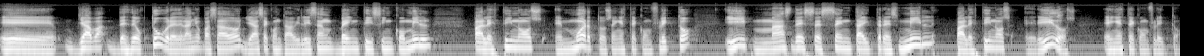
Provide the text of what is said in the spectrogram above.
eh, ya desde octubre del año pasado ya se contabilizan 25 mil palestinos muertos en este conflicto y más de 63 mil palestinos heridos en este conflicto,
